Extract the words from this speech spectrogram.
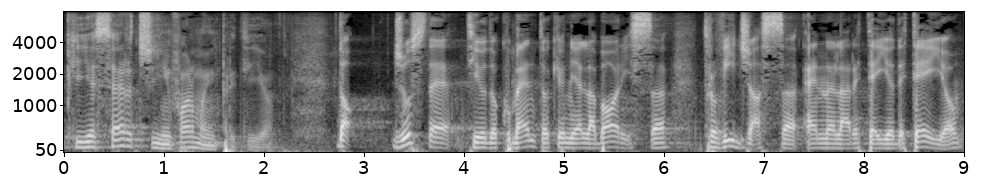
Chi eserci informo in pritio? Do, giuste tiu documento che uni elaboris trovigas en la reteio de teio,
